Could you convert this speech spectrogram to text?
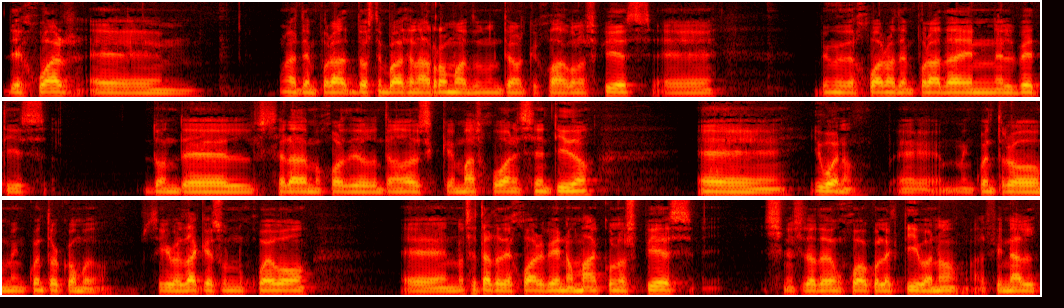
de jugar eh, una temporada, dos temporadas en la Roma, donde tengo que jugar con los pies. Eh, vengo de jugar una temporada en el Betis donde él será mejor de los entrenadores que más juega en ese sentido. Eh, y bueno, eh, me, encuentro, me encuentro cómodo. Sí es verdad que es un juego, eh, no se trata de jugar bien o mal con los pies, sino se trata de un juego colectivo, ¿no? Al final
